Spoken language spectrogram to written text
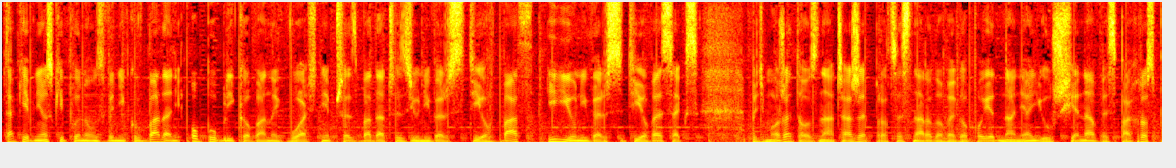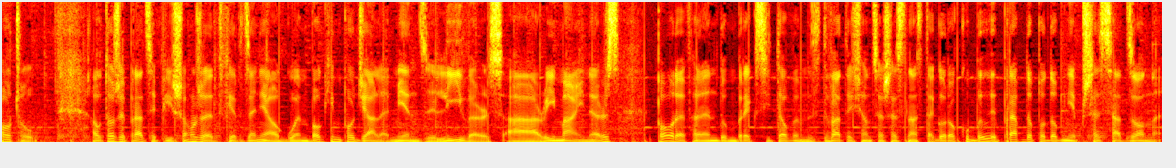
Takie wnioski płyną z wyników badań opublikowanych właśnie przez badaczy z University of Bath i University of Essex. Być może to oznacza, że proces narodowego pojednania już się na wyspach rozpoczął. Autorzy pracy piszą, że twierdzenia o głębokim podziale między Leavers a Remainers po referendum brexitowym z 2016 roku były prawdopodobnie przesadzone.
